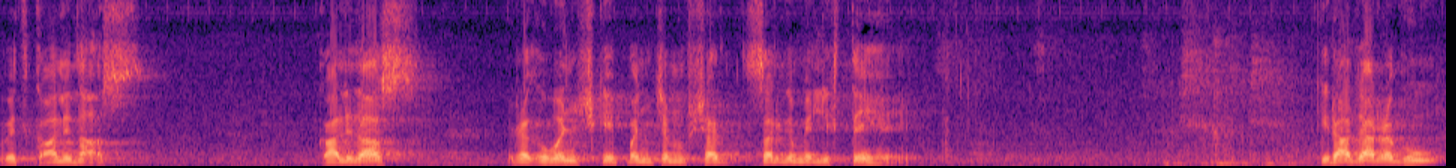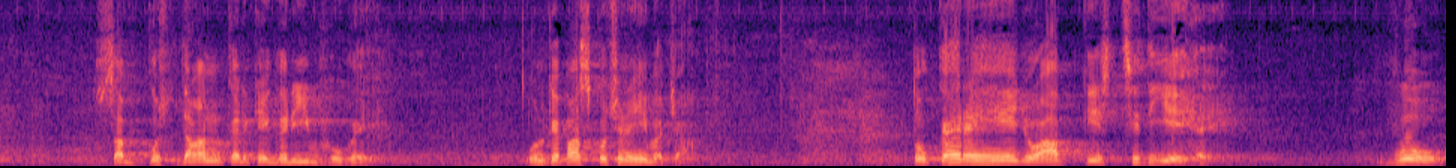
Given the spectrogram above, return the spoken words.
with Kalidas. कालिदास रघुवंश के पंचम सर्ग में लिखते हैं कि राजा रघु सब कुछ दान करके गरीब हो गए। उनके पास कुछ नहीं बचा। तो कह रहे हैं, जो आपकी स्थिति ये है, वो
